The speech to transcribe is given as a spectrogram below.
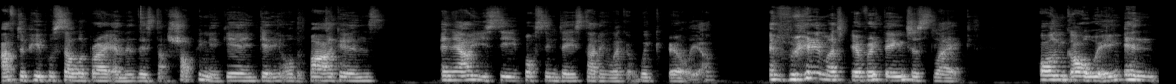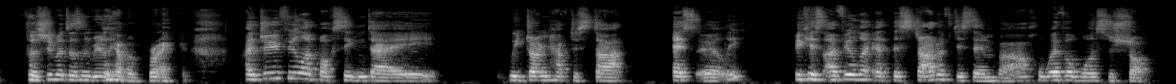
after people celebrate and then they start shopping again, getting all the bargains. And now you see Boxing Day starting like a week earlier. And pretty much everything just like ongoing and consumer doesn't really have a break. I do feel like Boxing Day, we don't have to start as early because I feel like at the start of December, whoever wants to shop,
